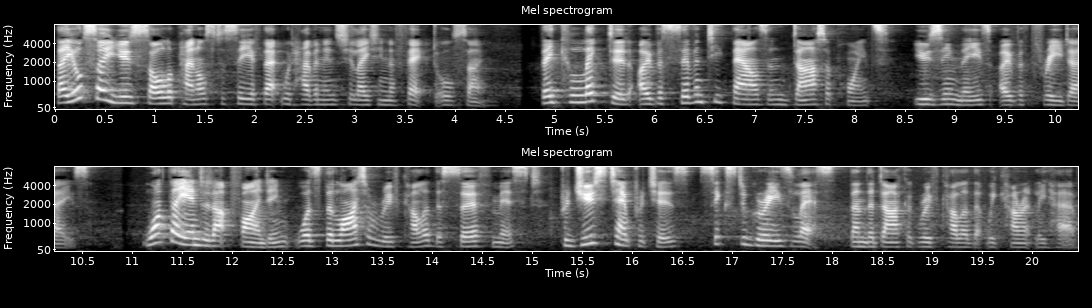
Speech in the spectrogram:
They also used solar panels to see if that would have an insulating effect also. They collected over 70,000 data points using these over three days. What they ended up finding was the lighter roof colour, the surf mist, produced temperatures 6 degrees less than the darker roof colour that we currently have.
